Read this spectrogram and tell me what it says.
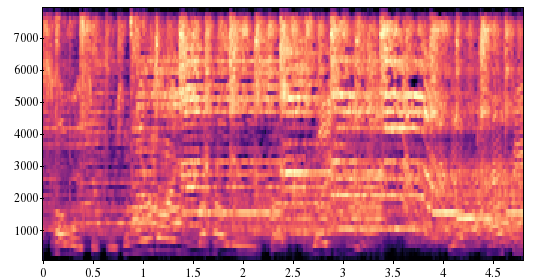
Subway Surfers, and we're buying the Halloween pack right here. We have Cathy,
